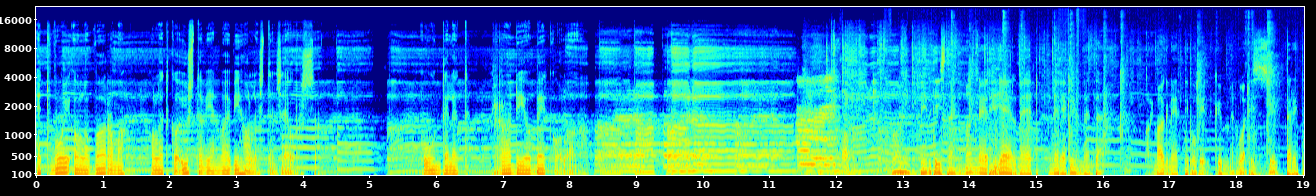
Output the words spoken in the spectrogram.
Et voi olla varma, oletko ystävien vai vihollisten seurassa. Kuuntelet Radio Bekolaa. Tiistain Magneet Helmeet 40 oli Magneettipubin 10-vuotissynttärit,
